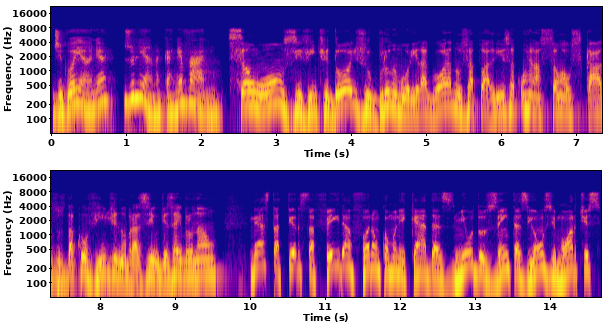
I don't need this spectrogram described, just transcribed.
De Goiânia, Juliana Carnevale. São 11:22. O Bruno Moreira agora nos atualiza com relação aos casos da Covid no Brasil. Diz aí, Brunão. Nesta terça-feira foram comunicadas 1.211 mortes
